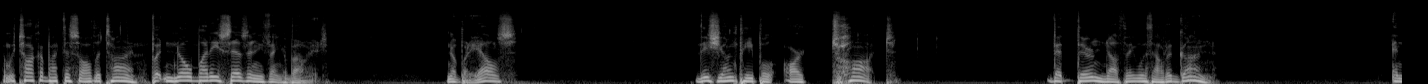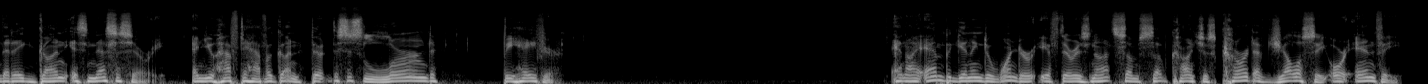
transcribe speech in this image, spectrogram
and we talk about this all the time, but nobody says anything about it. Nobody else. These young people are taught that they're nothing without a gun and that a gun is necessary and you have to have a gun. There, this is learned behavior. And I am beginning to wonder if there is not some subconscious current of jealousy or envy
